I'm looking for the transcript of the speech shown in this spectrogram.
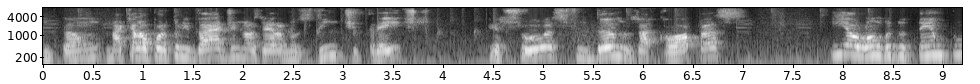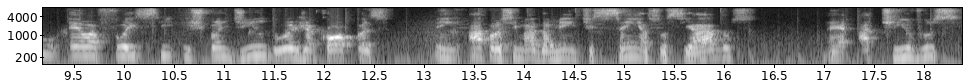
Então, naquela oportunidade, nós éramos 23 pessoas, fundamos a Copas e ao longo do tempo ela foi se expandindo. Hoje a Copas tem aproximadamente 100 associados né, ativos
